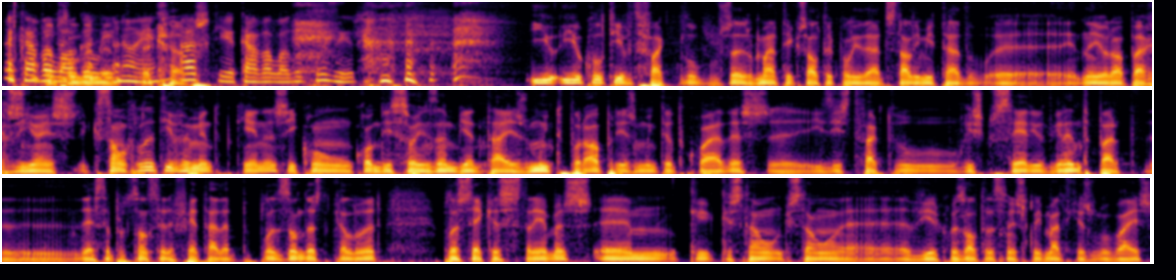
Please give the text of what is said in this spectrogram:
Acaba logo ali, não é? Acaba. Acho que acaba logo o prazer. E, e, o cultivo, de facto, de lúpulos aromáticos de alta qualidade está limitado uh, na Europa a regiões que são relativamente pequenas e com condições ambientais muito próprias, muito adequadas. Uh, existe, de facto, o risco sério de grande parte de, dessa produção ser afetada pelas ondas de calor, pelas secas extremas um, ehm, que, que, estão, que estão a, vir com as alterações climáticas globais.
